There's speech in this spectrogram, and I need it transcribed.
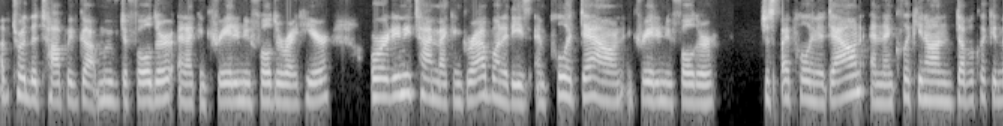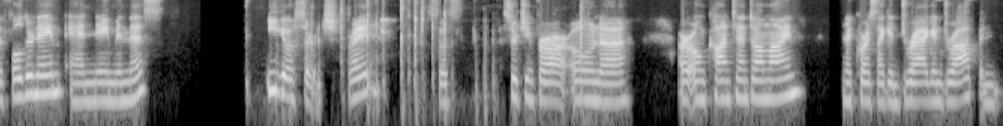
up toward the top, we've got move to folder, and I can create a new folder right here. Or at any time, I can grab one of these and pull it down and create a new folder just by pulling it down and then clicking on, double clicking the folder name and naming this ego search, right? So searching for our own, uh, our own content online. And of course, I can drag and drop and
